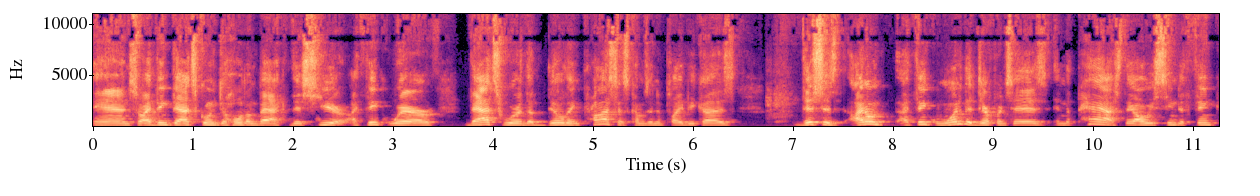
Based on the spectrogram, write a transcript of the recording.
and so I think that's going to hold them back this year. I think where that's where the building process comes into play because this is I don't I think one of the differences in the past they always seem to think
